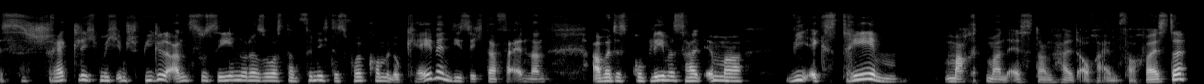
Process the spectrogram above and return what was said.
es ist schrecklich, mich im Spiegel anzusehen oder sowas, dann finde ich das vollkommen okay, wenn die sich da verändern. Aber das Problem ist halt immer, wie extrem macht man es dann halt auch einfach, weißt du?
